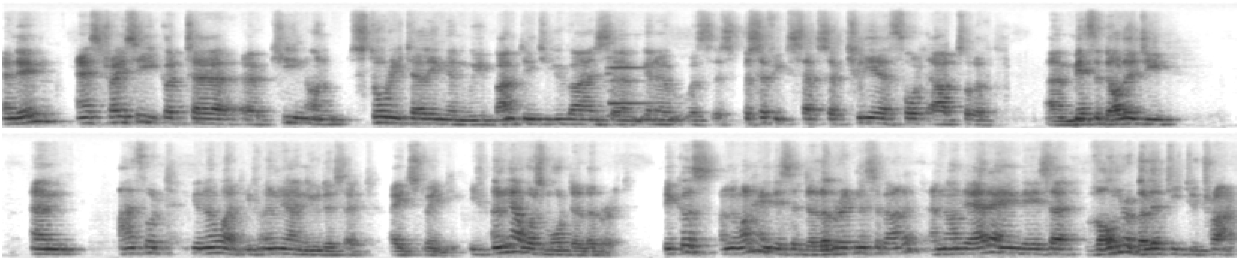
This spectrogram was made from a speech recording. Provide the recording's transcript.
And then as Tracy got uh, uh, keen on storytelling and we bumped into you guys, um, you know, with a specific, such a clear, thought out sort of uh, methodology, um, I thought, you know what, if only I knew this at age 20. If only I was more deliberate. Because on the one hand, there's a deliberateness about it, and on the other hand, there's a vulnerability to try.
